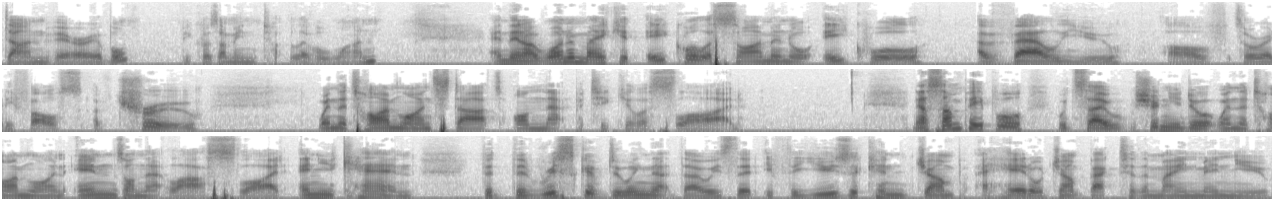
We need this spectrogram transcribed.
done variable because I'm in level 1 and then I want to make it equal assignment or equal a value of it's already false of true when the timeline starts on that particular slide. Now some people would say shouldn't you do it when the timeline ends on that last slide? And you can. The, the risk of doing that though is that if the user can jump ahead or jump back to the main menu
